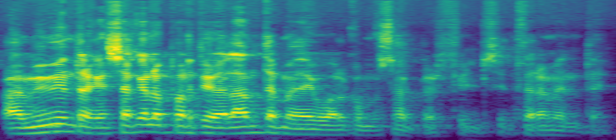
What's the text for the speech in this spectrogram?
A mí, mientras que saque los partidos adelante, me da igual cómo sea el perfil, sinceramente.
